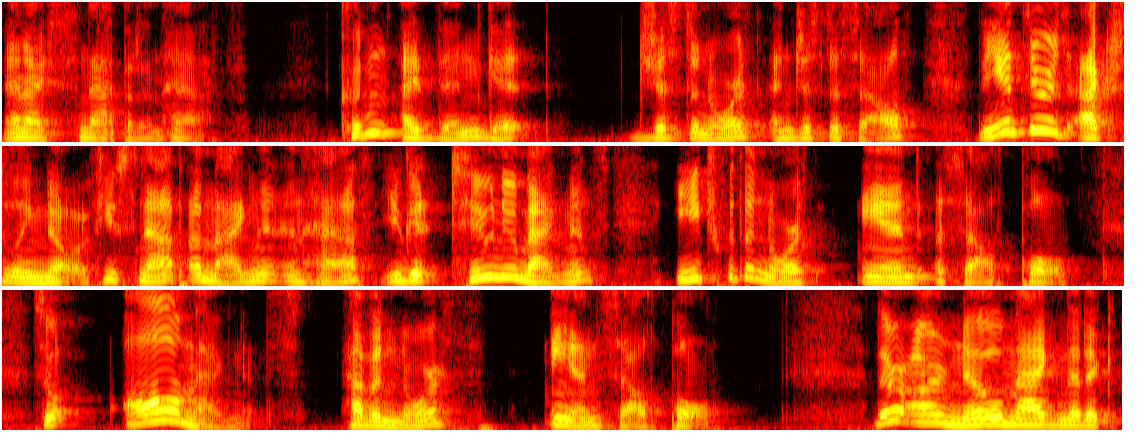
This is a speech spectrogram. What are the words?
and I snap it in half? Couldn't I then get just a north and just a south? The answer is actually no. If you snap a magnet in half, you get two new magnets, each with a north and a south pole. So all magnets have a north and south pole. There are no magnetic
